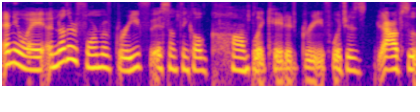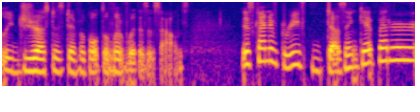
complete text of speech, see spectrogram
Anyway, another form of grief is something called complicated grief, which is absolutely just as difficult to live with as it sounds. This kind of grief doesn't get better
